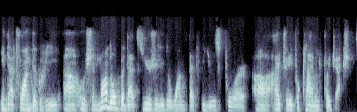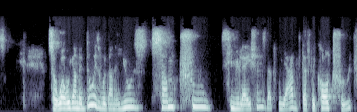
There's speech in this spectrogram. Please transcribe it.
in that one degree uh, ocean model, but that's usually the one that we use for uh, actually for climate projections. So what we're going to do is we're going to use some true simulations that we have that we call truth,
